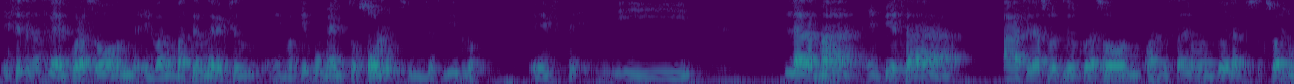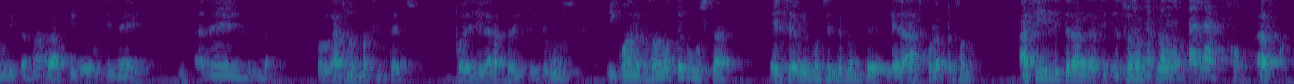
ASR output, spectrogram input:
eh, se les acelera el corazón, el varón va a tener una erección en cualquier momento, solo, sin decidirlo. Este, y la dama empieza a acelerar su latido del corazón, cuando está en el momento del acto sexual lubrica más rápido, tiene en el orgasmo es más intenso, puede llegar hasta 16 segundos. Y cuando la persona no te gusta, el cerebro inconscientemente le da asco a la persona. Así, literal, así. El O suelo sea, natural- como tal asco. asco.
